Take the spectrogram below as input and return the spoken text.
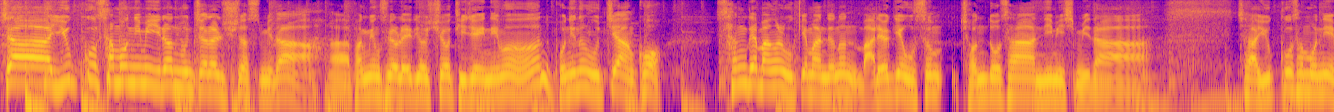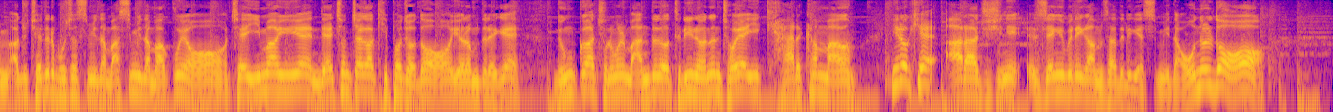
자, 6935님이 이런 문자를 주셨습니다. 아, 박명수의 라디오쇼 DJ님은 본인은 웃지 않고 상대방을 웃게 만드는 마력의 웃음 전도사님이십니다. 자, 6935님 아주 제대로 보셨습니다. 맞습니다. 맞고요. 제 이마 위에 내천자가 깊어져도 여러분들에게 눈과 주름을 만들어 드리려는 저의 이 갸륵한 마음 이렇게 알아주시니 생유베리 감사드리겠습니다. 오늘도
